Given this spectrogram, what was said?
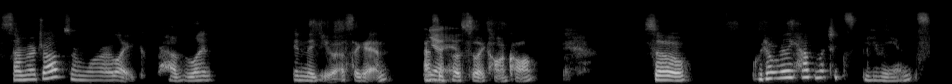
summer jobs are more like prevalent in the US again as Yeah, yeah. opposed to like Hong Kong. So we don't really have much experience,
